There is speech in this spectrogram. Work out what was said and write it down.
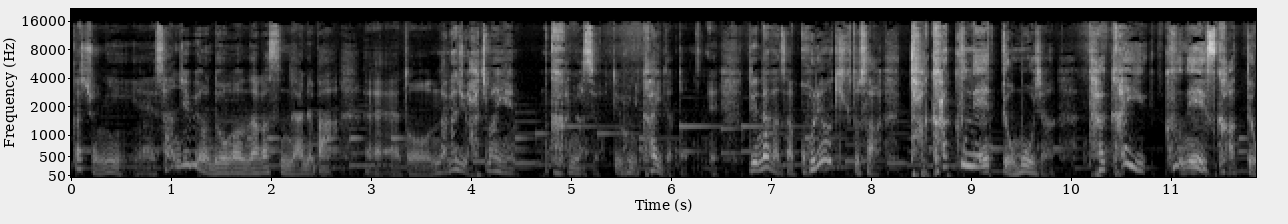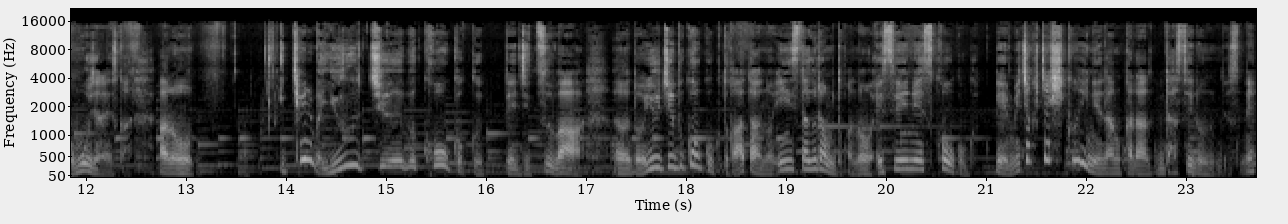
箇所に30秒の動画を流すんであれば、えっと、78万円かかりますよっていうふうに書いてあったんですね。で、なんかさ、これを聞くとさ、高くねって思うじゃん。高いくねえすかって思うじゃないですか。あの、言ってみれば YouTube 広告って実は、YouTube 広告とか、あとあの、Instagram とかの SNS 広告ってめちゃくちゃ低い値段から出せるんですね。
